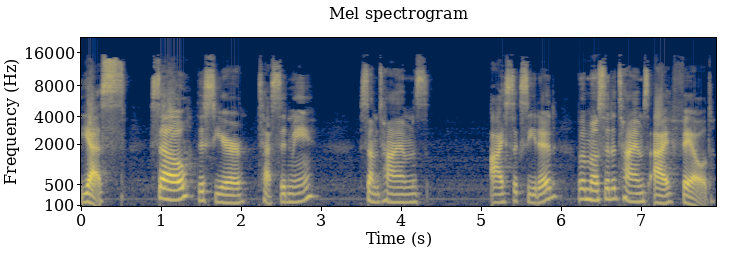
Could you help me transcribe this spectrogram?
yes. So this year tested me. Sometimes I succeeded, but most of the times I failed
